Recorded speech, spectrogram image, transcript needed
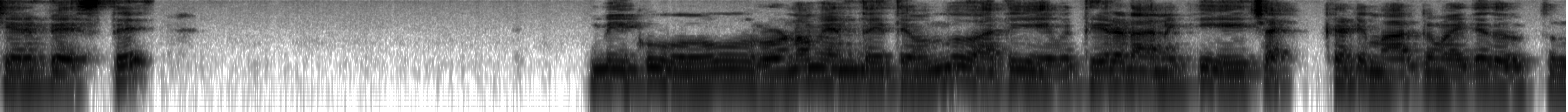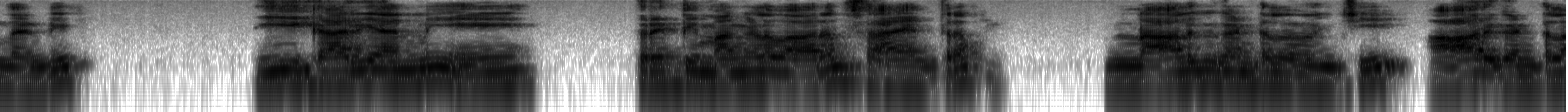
చెరిపేస్తే మీకు రుణం ఎంతైతే ఉందో అది తీరడానికి చక్కటి మార్గం అయితే దొరుకుతుందండి. ఈ కార్యాన్ని ప్రతి మంగళవారం సాయంత్రం నాలుగు గంటల నుంచి ఆరు గంటల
